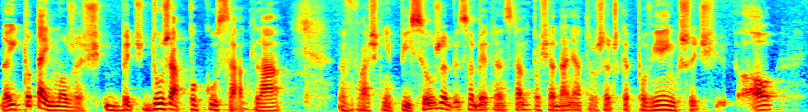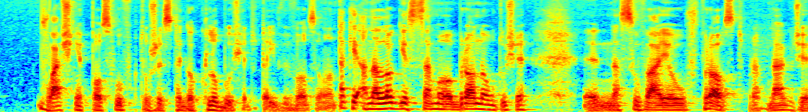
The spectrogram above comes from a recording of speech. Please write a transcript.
No i tutaj może być duża pokusa dla właśnie PiSu, żeby sobie ten stan posiadania troszeczkę powiększyć o właśnie posłów, którzy z tego klubu się tutaj wywodzą. No, takie analogie z samoobroną tu się y, nasuwają wprost, prawda? Gdzie,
